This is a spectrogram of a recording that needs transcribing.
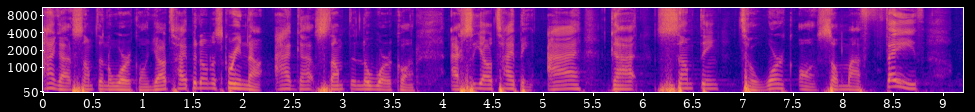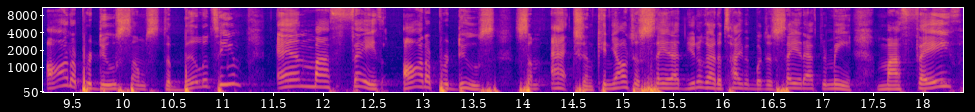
I got something to work on. Y'all type it on the screen now. I got something to work on. I see y'all typing. I got something to work on. So my faith ought to produce some stability and my faith ought to produce some action. Can y'all just say that? You don't got to type it, but just say it after me. My faith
